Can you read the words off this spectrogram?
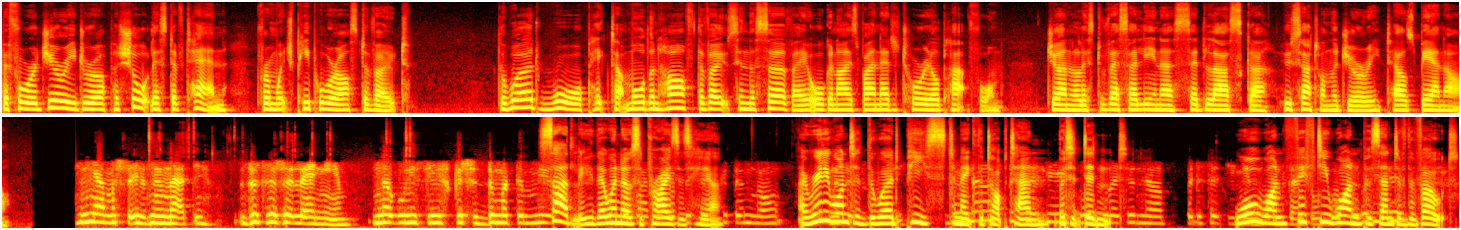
before a jury drew up a shortlist of 10 from which people were asked to vote. The word war picked up more than half the votes in the survey organised by an editorial platform. Journalist Veselina Sedlarska, who sat on the jury, tells BNR. Sadly, there were no surprises here. I really wanted the word peace to make the top 10, but it didn't. War won 51% of the vote.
